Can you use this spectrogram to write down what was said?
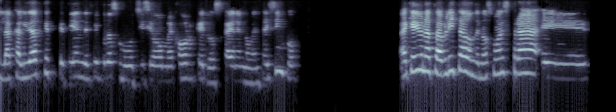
la calidad que, que, tienen de filtro es muchísimo mejor que los KN95. Aquí hay una tablita donde nos muestra eh,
